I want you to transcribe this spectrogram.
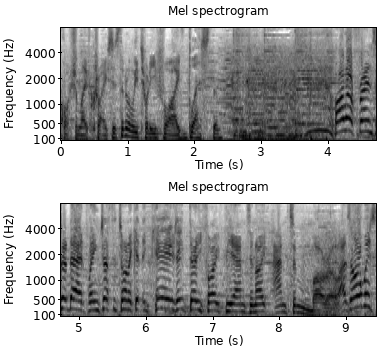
quarter life crisis. They're only 25, bless them. All our friends are dead, playing Just Tonic at the Caves, 8.35 pm tonight and tomorrow. As always,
